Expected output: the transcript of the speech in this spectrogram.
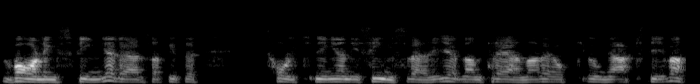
varningsfinger där så att inte tolkningen i Sim-Sverige bland tränare och unga aktiva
